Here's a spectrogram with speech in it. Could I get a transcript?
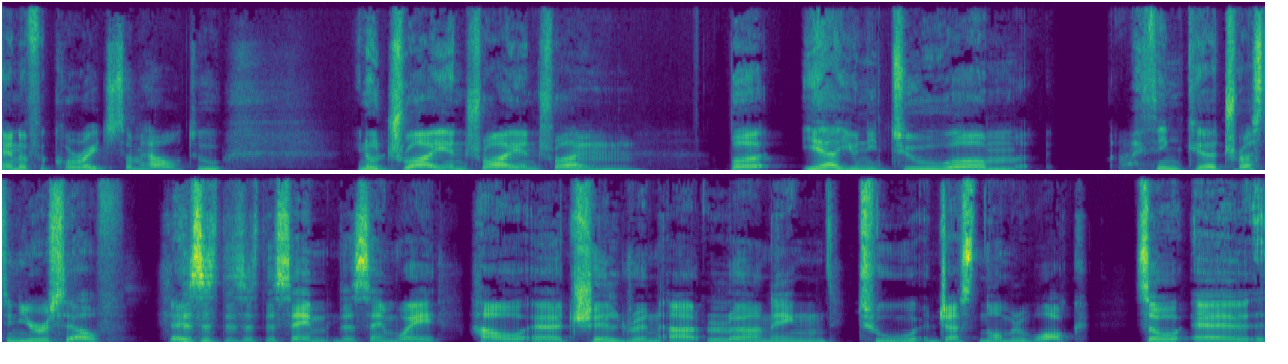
kind of a courage somehow to, you know, try and try and try. But yeah, you need to, um, I think, uh, trust in yourself. That This is this is the same the same way how uh, children are learning to just normal walk. So uh,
